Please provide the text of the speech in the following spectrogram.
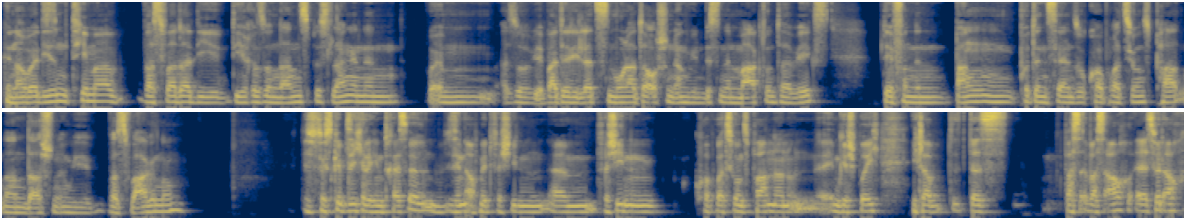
Genau bei diesem Thema, was war da die, die Resonanz bislang in den, im, also ihr wart ja die letzten Monate auch schon irgendwie ein bisschen im Markt unterwegs. Habt ihr von den Banken, potenziellen so Kooperationspartnern da schon irgendwie was wahrgenommen? Es, gibt sicherlich Interesse. Wir sind auch mit verschiedenen, ähm, verschiedenen Kooperationspartnern und, äh, im Gespräch. Ich glaube, dass was, was auch, es wird auch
